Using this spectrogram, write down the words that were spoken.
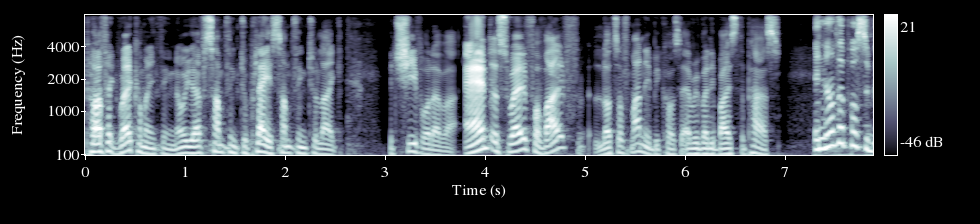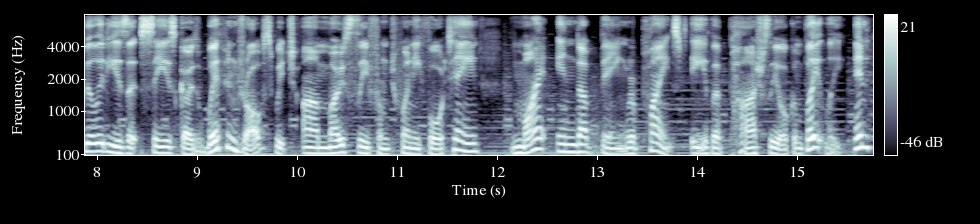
perfect welcoming thing. No, you have something to play, something to like achieve, whatever. And as well for Valve, lots of money because everybody buys the pass. Another possibility is that CSGO's weapon drops, which are mostly from 2014, might end up being replaced, either partially or completely. And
